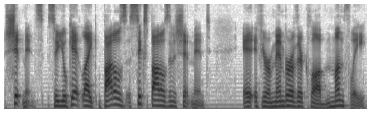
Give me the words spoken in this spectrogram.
shipments. So you'll get like bottles, six bottles in a shipment if you're a member of their club monthly.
